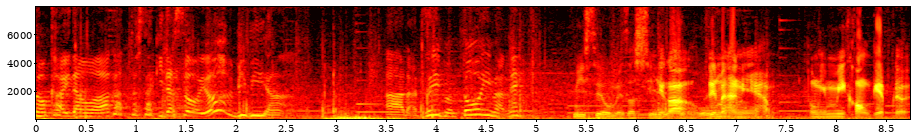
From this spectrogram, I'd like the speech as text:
の階段は上がった先だそうよビビアンあら随分遠いわね店を目指してい เดี๋ る ยว 人 ก็ が多 ขึ้น い มาทางนี้ครับ ตรงนี้มีของเก็บเลย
